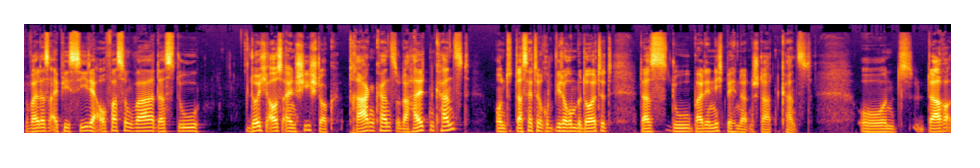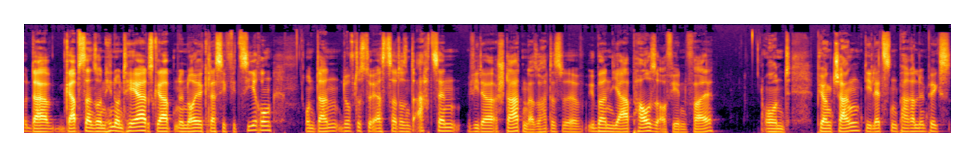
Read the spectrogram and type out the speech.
weil das IPC der Auffassung war, dass du durchaus einen Skistock tragen kannst oder halten kannst. Und das hätte wiederum bedeutet, dass du bei den Nichtbehinderten starten kannst. Und da, da gab es dann so ein Hin und Her. Es gab eine neue Klassifizierung und dann durftest du erst 2018 wieder starten. Also hattest du äh, über ein Jahr Pause auf jeden Fall. Und Pyeongchang, die letzten Paralympics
